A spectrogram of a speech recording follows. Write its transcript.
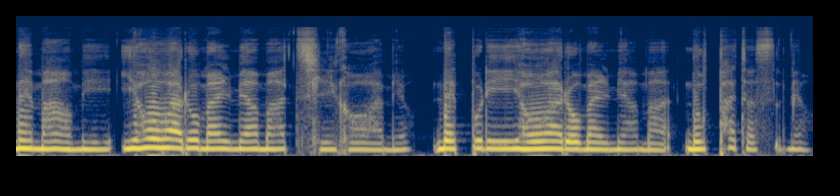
내 마음이 여호와로 말미암아 즐거워하며 내 뿔이 여호와로 말미암아 높아졌으며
